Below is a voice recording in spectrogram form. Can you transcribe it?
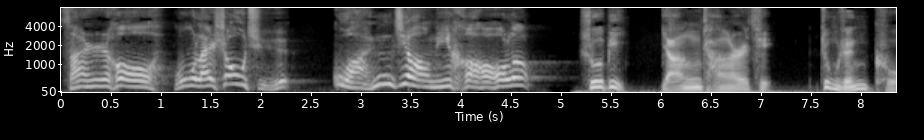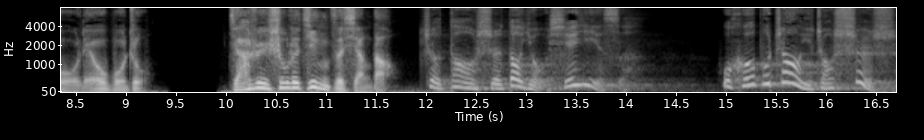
三日后吾来收取，管教你好了。说毕，扬长而去，众人苦留不住。贾瑞收了镜子，想到这道士倒有些意思，我何不照一照试试？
